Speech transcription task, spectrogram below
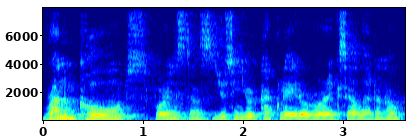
random codes, for instance, using your calculator or Excel, I don't know.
